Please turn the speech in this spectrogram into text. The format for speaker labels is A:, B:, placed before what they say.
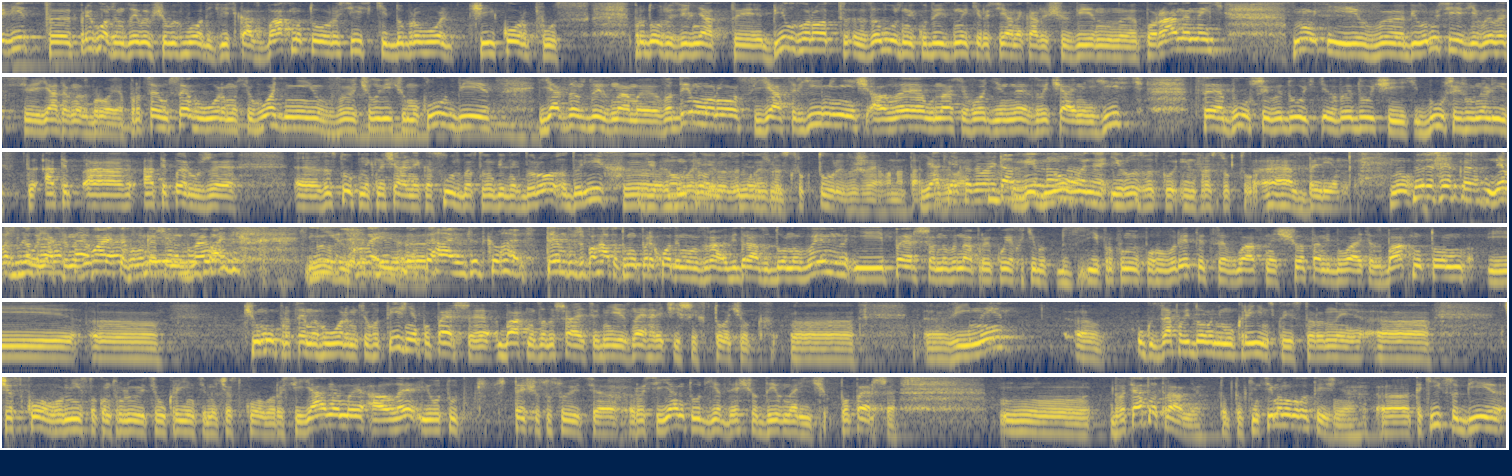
A: Привіт. Е, Пригожин заявив, що виводить війська з Бахмуту. Російський добровольчий корпус продовжує звільняти Білгород. Залужний кудись зник, і росіяни кажуть, що він е, поранений. Ну і в Білорусі з'явилась ядерна зброя. Про це усе говоримо сьогодні в чоловічому клубі. Як завжди, з нами Вадим Мороз, я Сергій Мініч, але у нас сьогодні незвичайний гість. Це бувший ведуч- ведучий, бувший журналіст, а тепер уже. Е, Заступник начальника служби автомобільних доріг е,
B: Відновлення і розвитку інфраструктури вже вона так
A: Як,
B: називається.
A: як називається?
B: Відновлення і розвитку інфраструктури.
A: А, блін. Ну,
C: Дуже швидко.
A: Неважливо,
C: Дмитро
A: як це називається, головне, що він з нами. І,
C: плані.
A: колеги,
C: Не-
A: е,
C: встигаємо слідкувати.
A: тем дуже багато, тому переходимо відразу до новин. І перша новина, про яку я хотів би і пропоную поговорити, це власне, що там відбувається з Бахмутом і. Е, Чому про це ми говоримо цього тижня? По-перше, Бахмут залишається однією з найгарячіших точок е, е, війни. Е, за повідомленням української сторони, частково місто контролюється українцями, частково росіянами. Але і отут те, що стосується росіян, тут є дещо дивна річ. По-перше, 20 травня, тобто в кінці минулого тижня, е, такий собі е,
